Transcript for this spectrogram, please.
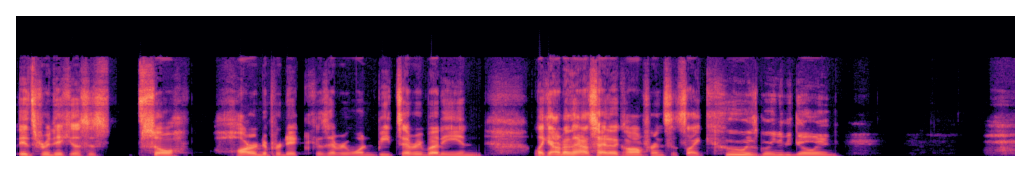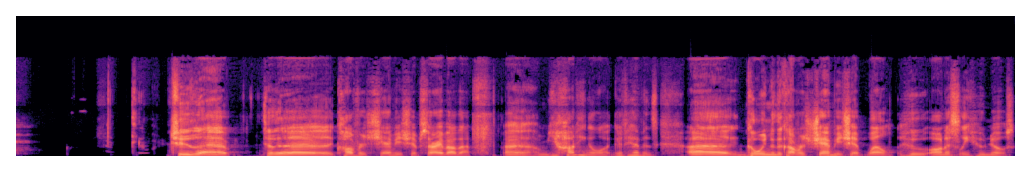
it's ridiculous. It's so hard to predict because everyone beats everybody, and like out of that side of the conference, it's like who is going to be going to the to the conference championship. Sorry about that. Uh, I'm yawning a lot. Good heavens. Uh, going to the conference championship. Well, who honestly, who knows?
